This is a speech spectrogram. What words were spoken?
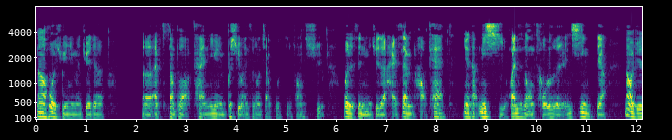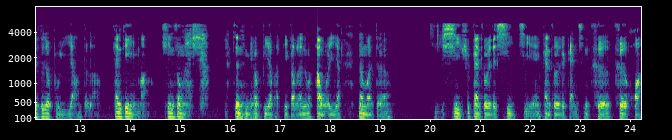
那或许你们觉得呃 F 上不好看，因为你不喜欢这种讲故事的方式，或者是你们觉得还算好看，因为他你喜欢这种丑陋的人性这样。那我觉得这就不一样的啦。看电影嘛，轻松一下，真的没有必要把自己搞得那么像我一样那么的。仔细去看所有的细节，看所有的感情刻刻画，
